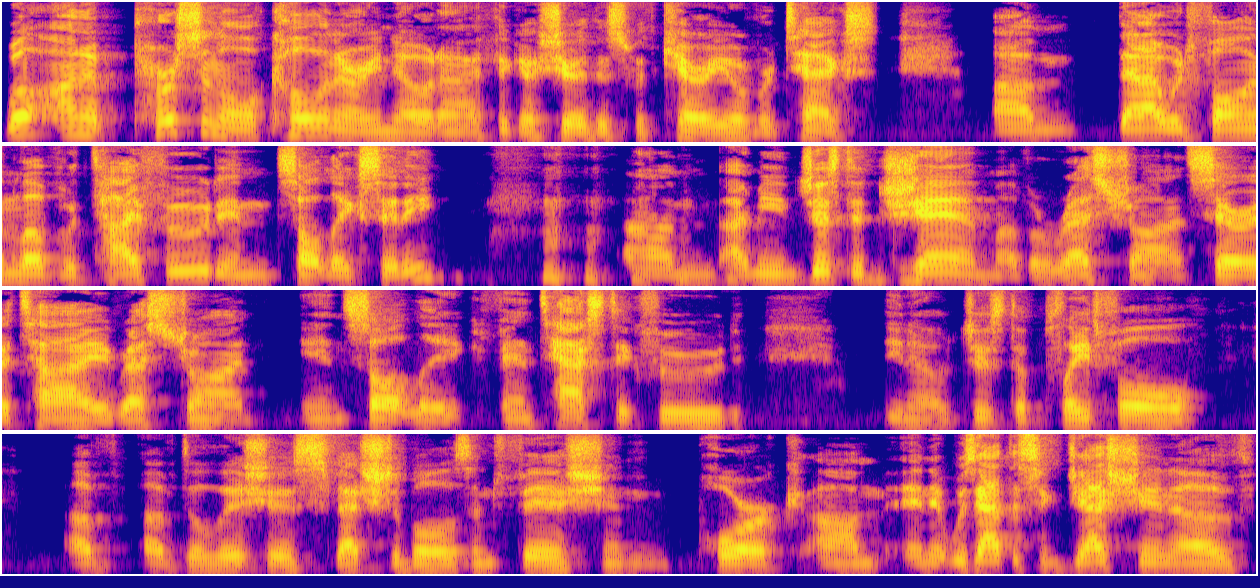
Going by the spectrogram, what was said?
Well, on a personal culinary note, and I think I shared this with Carrie over text, um, that I would fall in love with Thai food in Salt Lake City um, I mean, just a gem of a restaurant, Sarah Thai restaurant in Salt Lake. Fantastic food, you know, just a plateful of of delicious vegetables and fish and pork. Um, and it was at the suggestion of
